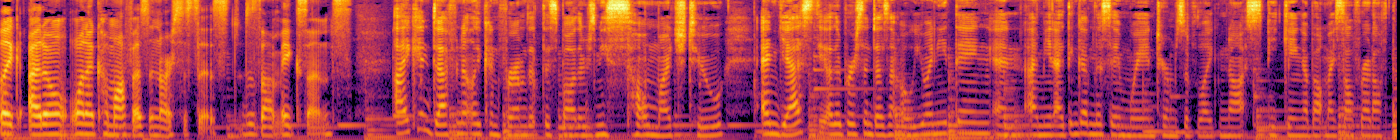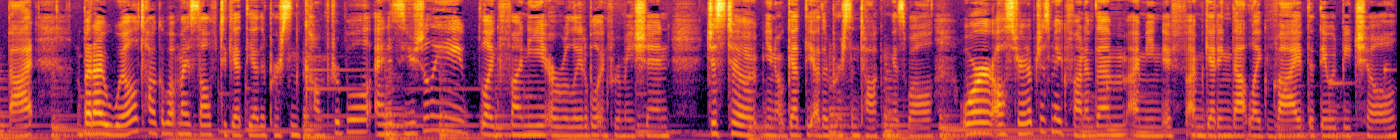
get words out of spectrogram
Like, I don't want to come off as a narcissist. Does that make sense? I can definitely confirm that this bothers me so much too. And yes, the other person doesn't owe you anything. And I mean, I think I'm the same way in terms of like not speaking about myself right off the bat. But I will talk about myself to get the other person comfortable. And it's usually like funny or relatable information just to, you know, get the other person talking as well. Or I'll straight up just make fun of them. I mean, if I'm getting that like vibe that they would be chill,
